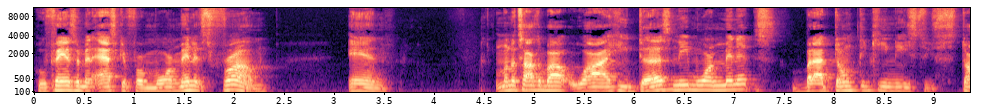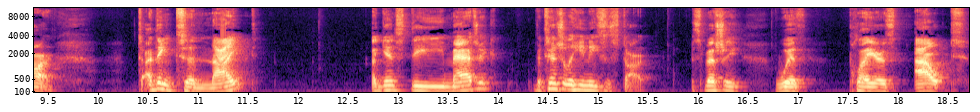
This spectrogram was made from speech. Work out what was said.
who fans have been asking for more minutes from. And I'm going to talk about why he does need more minutes, but I don't think he needs to start. I think tonight against the Magic, potentially he needs to start, especially with players out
